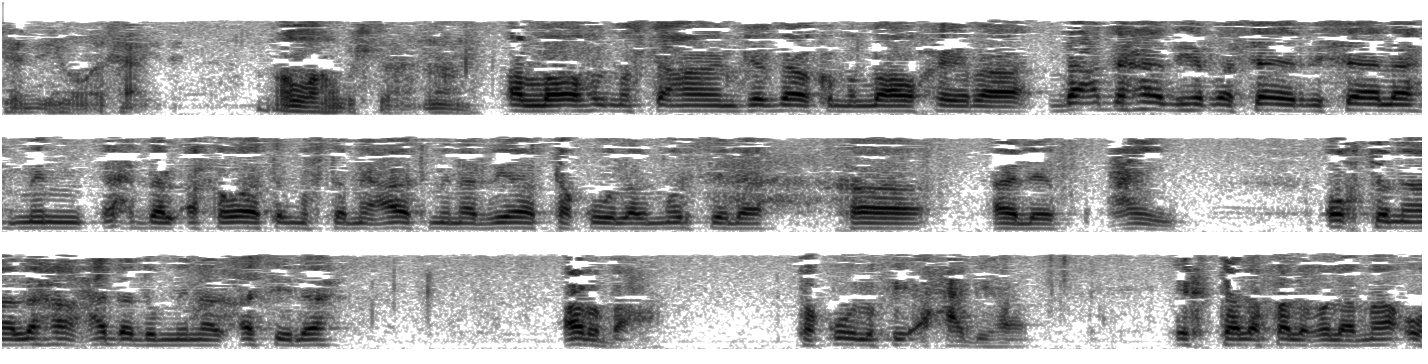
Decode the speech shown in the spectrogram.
شره ومكائده. الله المستعان. نعم. الله المستعان. جزاكم الله خيرا. بعد هذه الرسائل رسالة من إحدى الأخوات المستمعات من الرياض تقول المرسلة خاء ألف عين. أختنا لها عدد من الأسئلة أربعة. تقول في أحدها اختلف العلماء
